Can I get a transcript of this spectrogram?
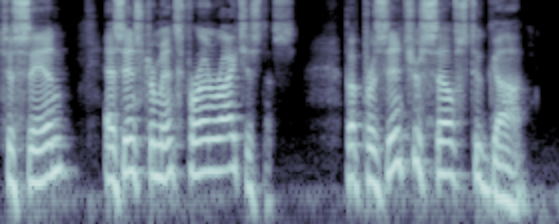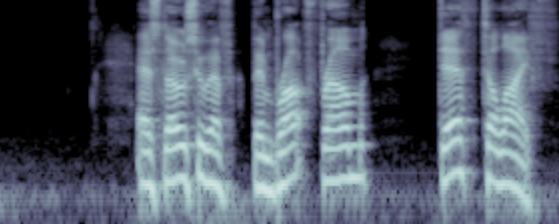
to sin as instruments for unrighteousness, but present yourselves to God as those who have been brought from death to life,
